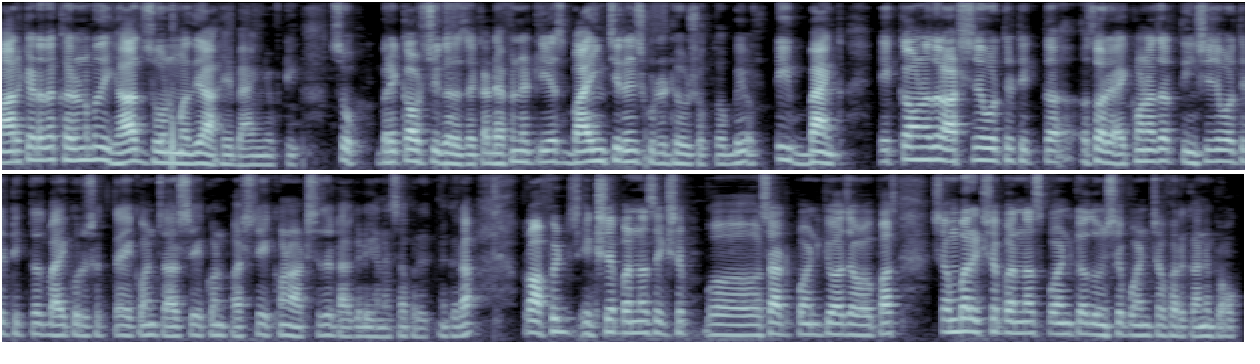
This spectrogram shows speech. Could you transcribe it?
मार्केट आता करंटमध्ये ह्याच झोनमध्ये आहे बँक निफ्टी. सो ब्रेकआउटची गरज आहे का? डेफिनेटली येस बाईंगची रेंज कुठे ठेवू शकतो? निफ्टी बँक एक एकावन्न हजार आठशेच्या वरती टिकतं सॉरी एकावन्न हजार तीनशेच्या वरती टिकतात बाय करू शकता. एकावन्न चारशे एकावन्न पाचशे एकावन्न आठशेचं टार्गेट घेण्याचा प्रयत्न करा. प्रॉफिट एकशे पन्नास एकशे साठ पॉईंट किंवा जवळपास शंभर एकशे पन्नास पॉईंट किंवा दोनशे पॉईंटच्या फरकाने ब्लॉक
